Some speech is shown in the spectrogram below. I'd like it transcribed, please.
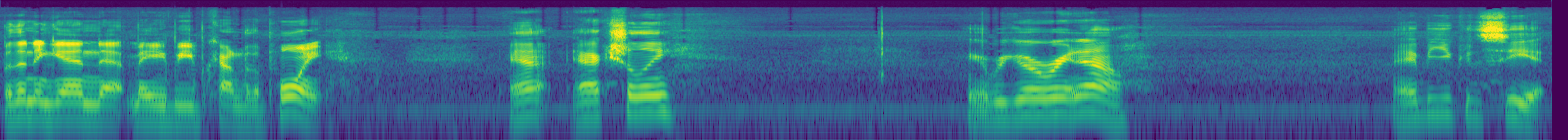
But then again, that may be kind of the point. Yeah, actually, here we go right now. Maybe you can see it.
